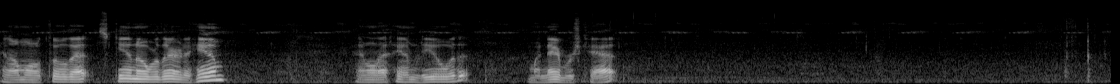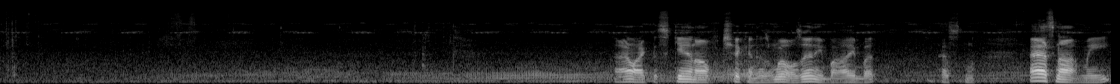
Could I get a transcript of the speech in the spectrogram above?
And I'm going to throw that skin over there to him and let him deal with it my neighbor's cat I like the skin off chicken as well as anybody, but that's that's not meat.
